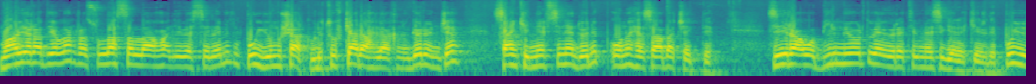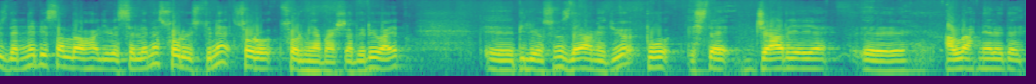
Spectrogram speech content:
Muaviye radıyallahu anh Resulullah sallallahu aleyhi ve sellemin bu yumuşak, lütufkar ahlakını görünce sanki nefsine dönüp onu hesaba çekti. Zira o bilmiyordu ve öğretilmesi gerekirdi. Bu yüzden Nebi sallallahu aleyhi ve selleme soru üstüne soru sormaya başladı. Rivayet e, biliyorsunuz devam ediyor. Bu işte cariyeye e, Allah nerede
